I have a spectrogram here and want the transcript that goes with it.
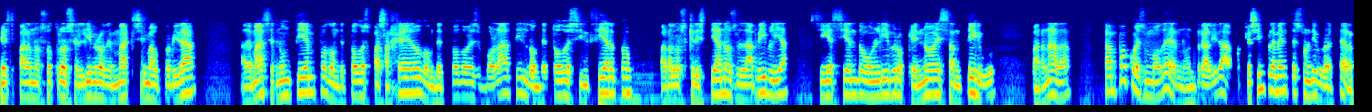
que es para nosotros el libro de máxima autoridad. Además, en un tiempo donde todo es pasajero, donde todo es volátil, donde todo es incierto, para los cristianos la Biblia sigue siendo un libro que no es antiguo, para nada, tampoco es moderno en realidad, porque simplemente es un libro eterno.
